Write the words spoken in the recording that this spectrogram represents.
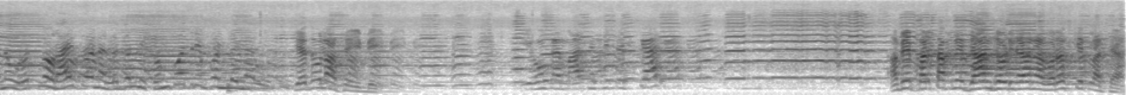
અને હું રત્નો રાયતો અને લગ્નની કંકોત્રી પણ લઈને આવ્યો છું. કેદું ના છે એ બે. અમે પ્રતાપને જાન જોડી દેવાના વર્ષ કેટલા થયા?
